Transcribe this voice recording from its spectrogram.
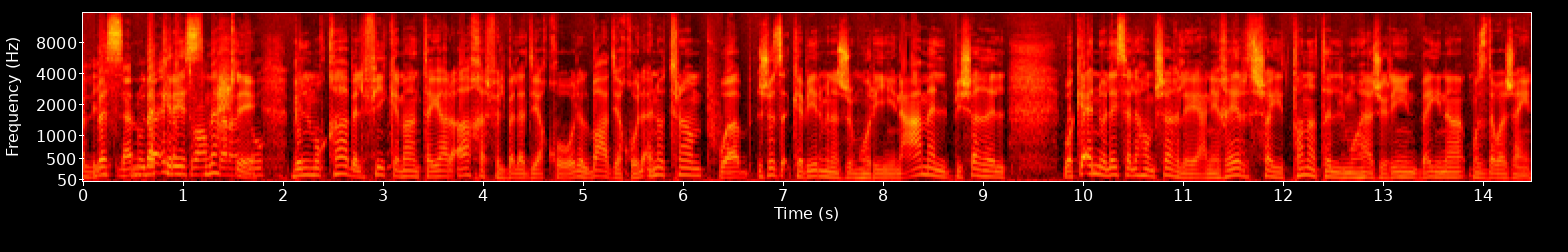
اللي بس لأنه دائما بكري اسمح لي بالمقابل في كمان تيار آخر في البلد يقول البعض يقول أنه ترامب وجزء كبير من الجمهوريين عمل بشغل وكأنه ليس لهم شغلة يعني غير شيطنة المهاجرين بين مزدوجين.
